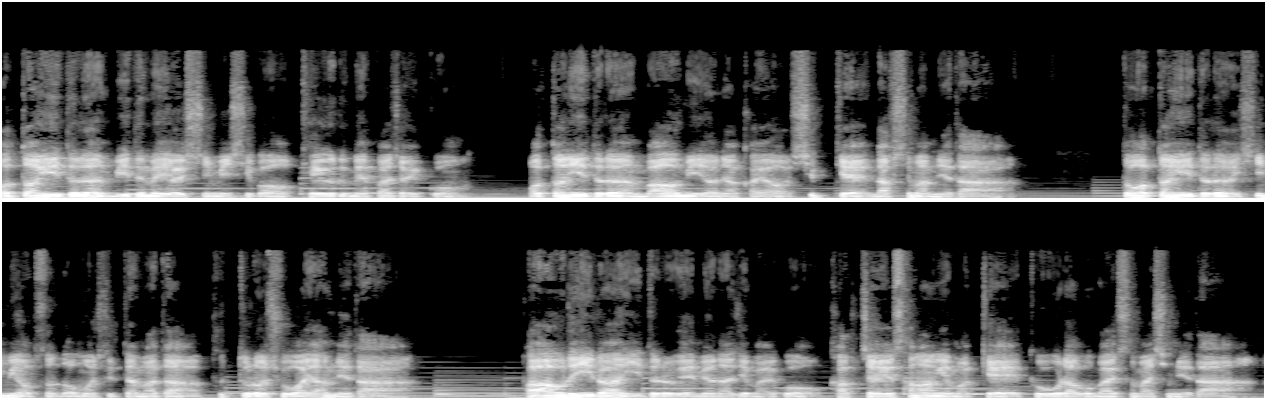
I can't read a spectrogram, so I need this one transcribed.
어떤 이들은 믿음에 열심히 식어 게으름에 빠져 있고 어떤 이들은 마음이 연약하여 쉽게 낙심합니다. 또 어떤 이들은 힘이 없어 넘어질 때마다 붙들어 주어야 합니다. 바울이 이러한 이들을 외면하지 말고 각자의 상황에 맞게 도우라고 말씀하십니다.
